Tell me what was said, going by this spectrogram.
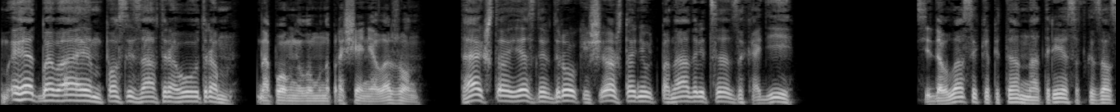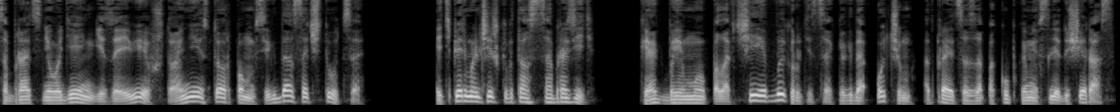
«Мы отбываем послезавтра утром», — напомнил ему на прощание Ложон. «Так что, если вдруг еще что-нибудь понадобится, заходи». Седовласый капитан наотрез отказался брать с него деньги, заявив, что они с Торпом всегда сочтутся. И теперь мальчишка пытался сообразить, как бы ему половчее выкрутиться, когда отчим отправится за покупками в следующий раз.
